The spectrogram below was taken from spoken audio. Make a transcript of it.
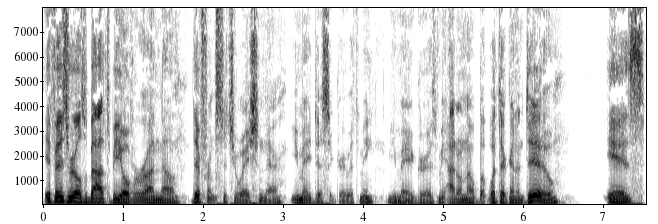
if Israel's about to be overrun, though, different situation there. You may disagree with me. You may agree with me. I don't know. But what they're going to do is,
